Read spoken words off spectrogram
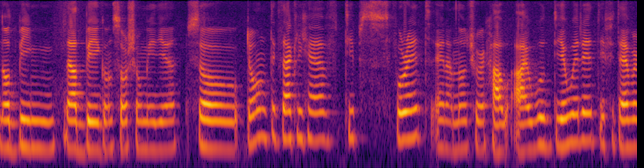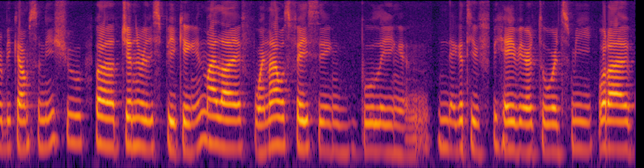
not being that big on social media. So don't exactly have tips for it, and I'm not sure how I would deal with it if it ever becomes an issue. But generally speaking, in my life, when I was facing bullying and negative behavior towards me, what I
